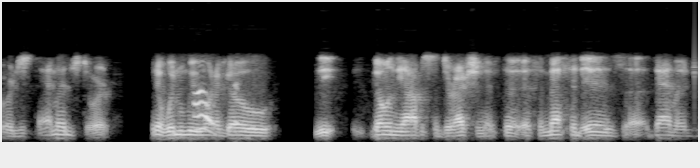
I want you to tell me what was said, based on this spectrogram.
or just damaged, or you know, wouldn't we oh. want to go the go in the opposite direction if the if the method is uh, damage?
